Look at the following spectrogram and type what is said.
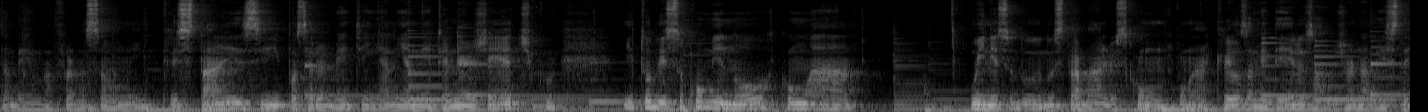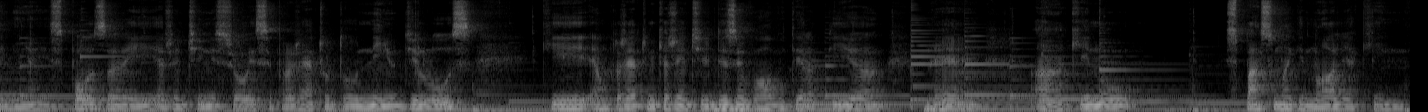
também uma formação em cristais e posteriormente em alinhamento energético. E tudo isso culminou com a o início do, dos trabalhos com, com a Creuza Medeiros, a jornalista e minha esposa, e a gente iniciou esse projeto do Ninho de Luz, que é um projeto em que a gente desenvolve terapia né, aqui no Espaço Magnólia, aqui em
